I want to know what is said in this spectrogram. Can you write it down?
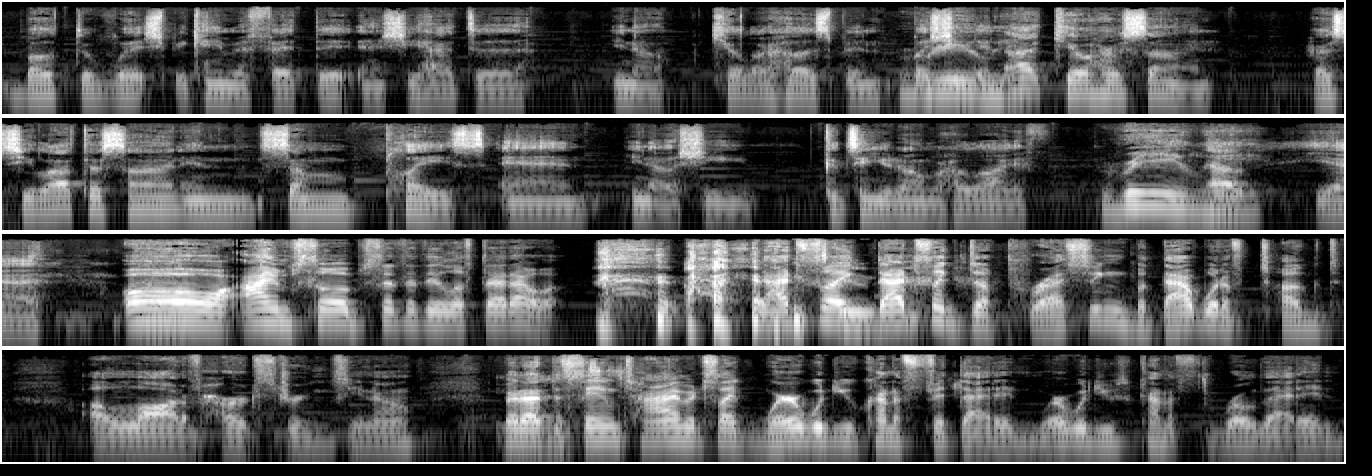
both of which became infected, and she had to, you know, kill her husband. But she did not kill her son. Her she locked her son in some place, and you know she continued on with her life. Really? That- yeah. oh, I'm so upset that they left that out. That's like too. that's like depressing, but that would have tugged a lot of heartstrings, you know. But at the same time, it's like, where would you kind of fit that in? Where would you kind of throw that in?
